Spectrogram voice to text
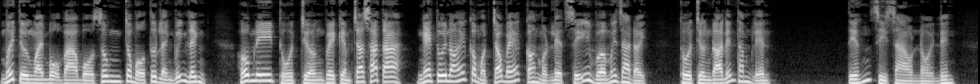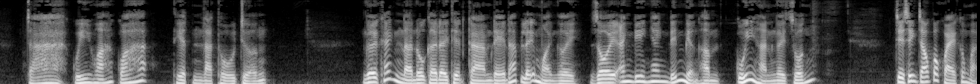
mới từ ngoài bộ vào bổ sung cho bộ tư lệnh Vĩnh Linh. Hôm nay thủ trưởng về kiểm tra xã ta, nghe tôi nói có một cháu bé con một liệt sĩ vừa mới ra đời. Thủ trưởng đòi đến thăm liền. Tiếng xì xào nổi lên. Chà, quý hóa quá, thiệt là thủ trưởng. Người khách nở nụ cười đầy thiện cảm để đáp lễ mọi người, rồi anh đi nhanh đến miệng hầm, cúi hẳn người xuống. Chị sinh cháu có khỏe không ạ?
